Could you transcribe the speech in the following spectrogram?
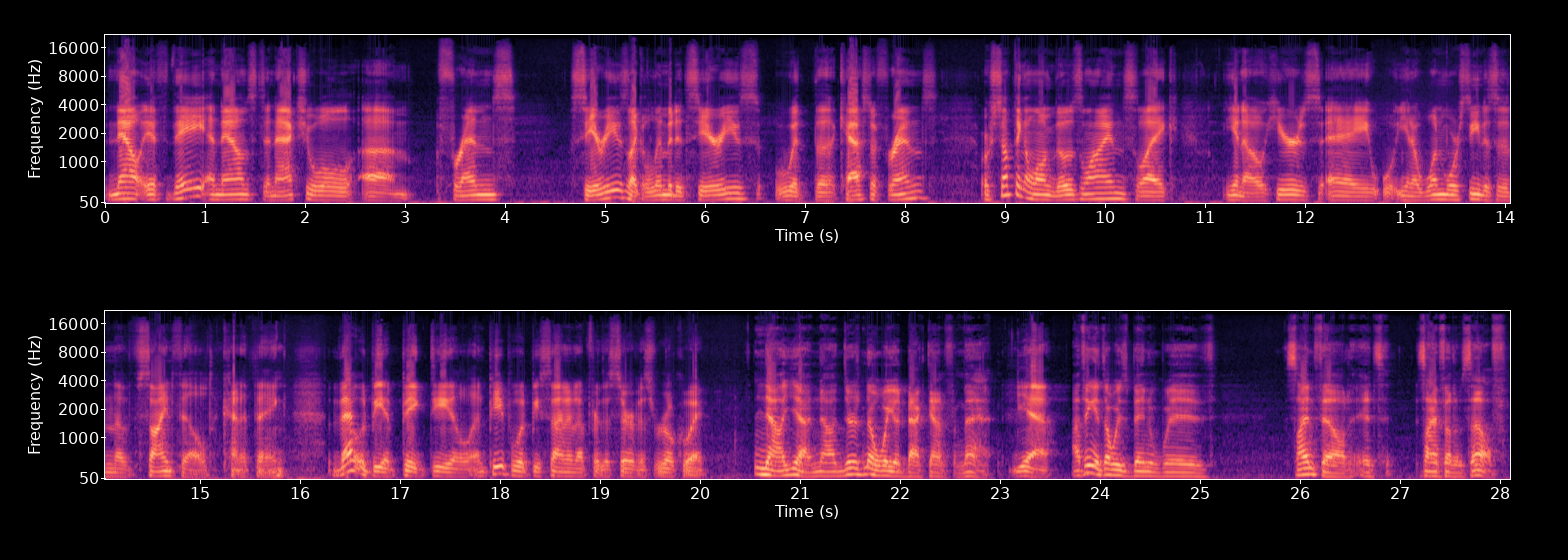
Now, if they announced an actual um, Friends series, like a limited series with the cast of Friends, or something along those lines, like you know, here's a you know one more season of Seinfeld kind of thing, that would be a big deal, and people would be signing up for the service real quick. Now, yeah, now there's no way you'd back down from that. Yeah, I think it's always been with Seinfeld. It's Seinfeld himself.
